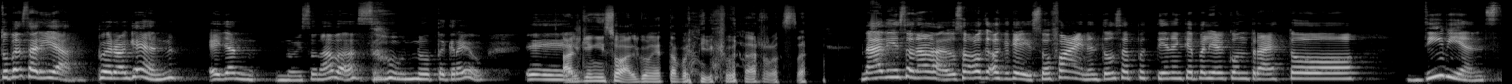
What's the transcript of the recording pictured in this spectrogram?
Tú pensarías, pero again, ella no hizo nada, so no te creo. Eh, Alguien hizo algo en esta película, Rosa. Nadie hizo nada. So, ok, so fine. Entonces, pues tienen que pelear contra estos deviants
